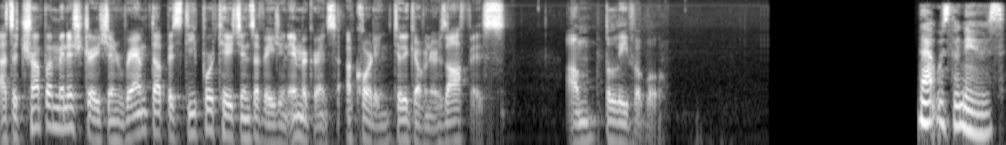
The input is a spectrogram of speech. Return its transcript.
as the Trump administration ramped up its deportations of Asian immigrants, according to the governor's office. Unbelievable. That was the news.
